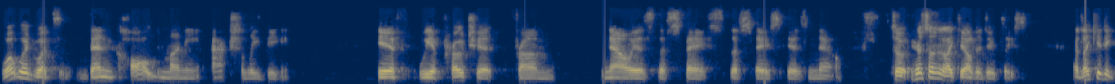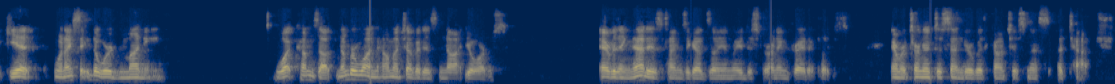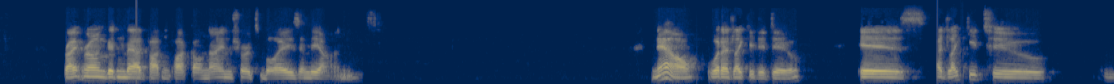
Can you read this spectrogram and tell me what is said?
what would what's then called money actually be if we approach it from now is the space, the space is now. So here's what I'd like you all to do, please. I'd like you to get, when I say the word money, what comes up? Number one, how much of it is not yours? Everything that is times a godzillion. We destroy and create it, please. And return it to sender with consciousness attached. Right wrong, good and bad, POD and POC, all nine shorts, boys and beyonds. Now, what I'd like you to do is I'd like you to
